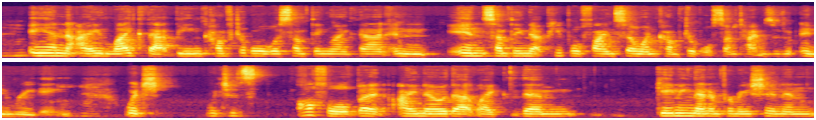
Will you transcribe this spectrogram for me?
mm-hmm. and I like that being comfortable with something like that, and in something that people find so uncomfortable sometimes in reading, mm-hmm. which which is awful. But I know that like them gaining that information and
